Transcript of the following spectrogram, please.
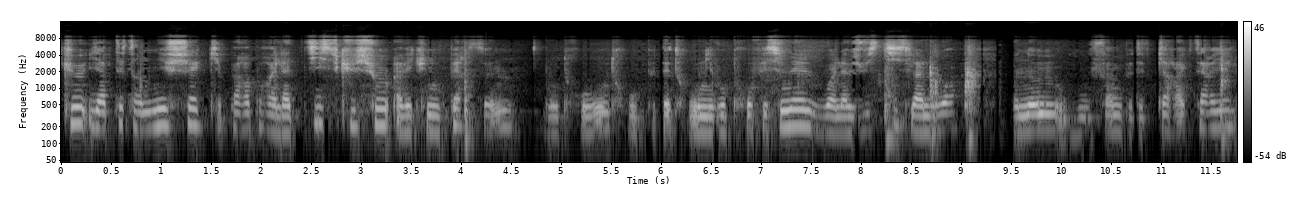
qu'il y a peut-être un échec par rapport à la discussion avec une personne, votre autre, ou peut-être au niveau professionnel, ou à la justice, la loi, un homme ou une femme peut-être caractérielle.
